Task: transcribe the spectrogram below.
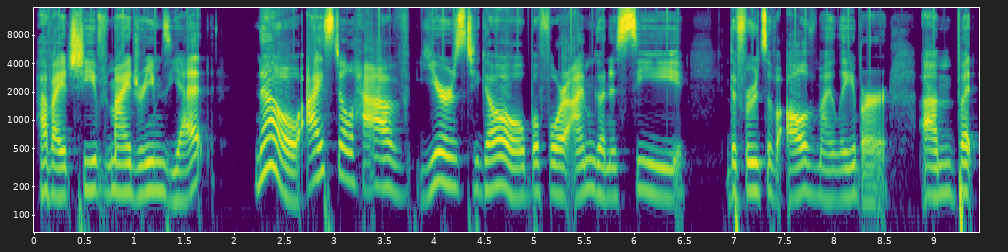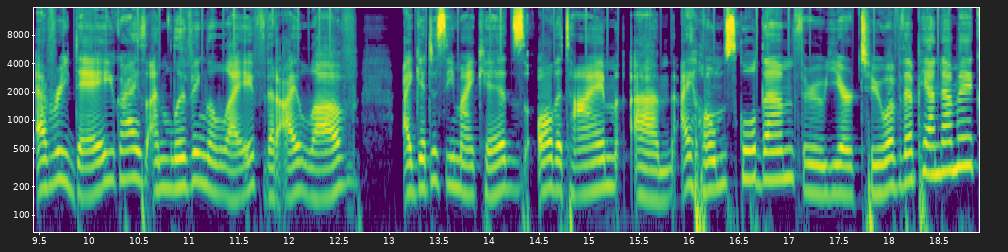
have I achieved my dreams yet? No, I still have years to go before I'm going to see the fruits of all of my labor. Um, but every day, you guys, I'm living the life that I love. I get to see my kids all the time. Um, I homeschooled them through year two of the pandemic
